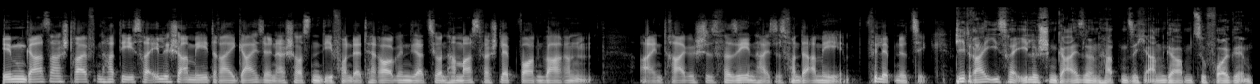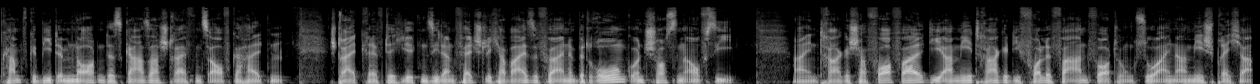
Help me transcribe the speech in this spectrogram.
Im Gazastreifen hat die israelische Armee drei Geiseln erschossen, die von der Terrororganisation Hamas verschleppt worden waren. Ein tragisches Versehen heißt es von der Armee. Philipp Nützig. Die drei israelischen Geiseln hatten sich Angaben zufolge im Kampfgebiet im Norden des Gazastreifens aufgehalten. Streitkräfte hielten sie dann fälschlicherweise für eine Bedrohung und schossen auf sie. Ein tragischer Vorfall, die Armee trage die volle Verantwortung, so ein Armeesprecher.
